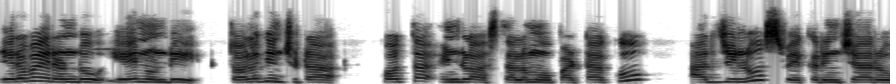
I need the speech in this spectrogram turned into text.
ఇరవై రెండు ఏ నుండి తొలగించుట కొత్త ఇండ్ల స్థలము పట్టాకు అర్జీలు స్వీకరించారు.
